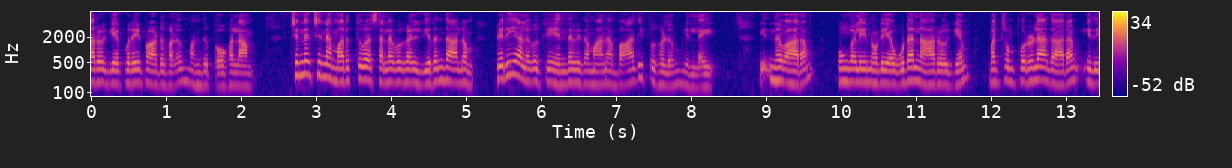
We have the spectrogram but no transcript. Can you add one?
ஆரோக்கிய குறைபாடுகளும் வந்து போகலாம். சின்ன சின்ன மருத்துவ செலவுகள் இருந்தாலும் பெரிய அளவுக்கு எந்த விதமான பாதிப்புகளும் இல்லை. இந்த வாரம் உங்களினுடைய உடல் ஆரோக்கியம் மற்றும் பொருளாதாரம் இது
